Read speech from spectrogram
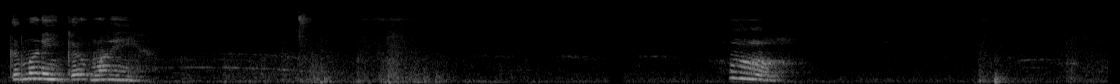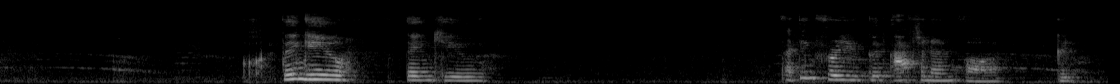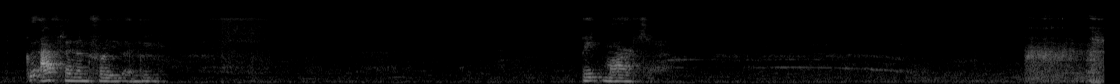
Good morning, good morning. Thank you. Thank you. I think for you, good afternoon or good good afternoon for you, I think. Big March.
